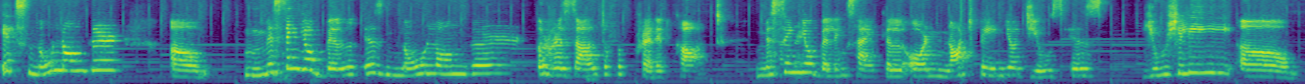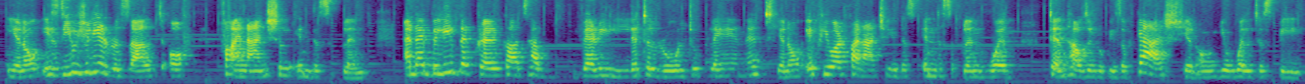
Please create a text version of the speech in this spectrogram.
it's no longer um, missing your bill is no longer a result of a credit card. Missing your billing cycle or not paying your dues is usually uh, you know is usually a result of financial indiscipline. And i believe that credit cards have very little role to play in it. You know, if you are financially dis- indisciplined with 10,000 rupees of cash, you know, you will just be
